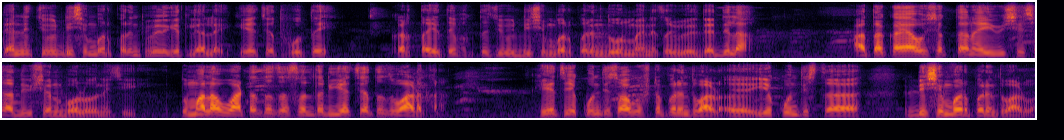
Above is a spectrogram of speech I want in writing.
त्यांनी चोवीस डिसेंबरपर्यंत वेळ घेतलेला आहे की याच्यात होतं आहे करता येते फक्त चोवीस डिसेंबरपर्यंत दोन महिन्याचा वेळ द्या दिला. आता काय आवश्यकता नाही विशेष अधिवेशन बोलवण्याची. तुम्हाला वाटतच असेल तर याच्यातच वाढ करा. हेच एकोणतीस ऑगस्टपर्यंत वाढ एकोणतीस डिसेंबरपर्यंत वाढवा.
